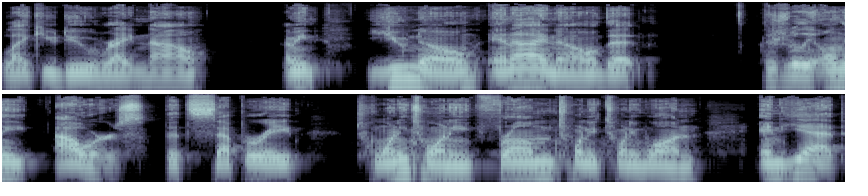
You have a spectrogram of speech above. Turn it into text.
like you do right now? I mean, you know, and I know that there's really only hours that separate 2020 from 2021. And yet,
